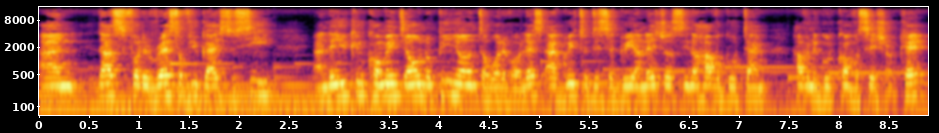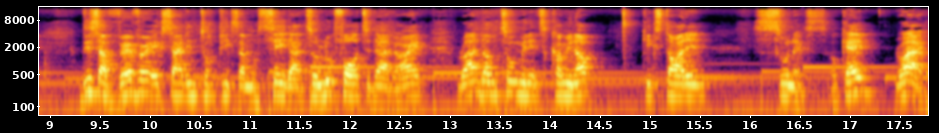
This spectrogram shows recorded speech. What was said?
and that's for the rest of you guys to see. And then you can comment your own opinions or whatever. Let's agree to disagree and let's just you know have a good time having a good conversation. Okay, these are very very exciting topics. I must say that. So look forward to that. All right, random two minutes coming up, kickstarting soonest. Okay, right.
